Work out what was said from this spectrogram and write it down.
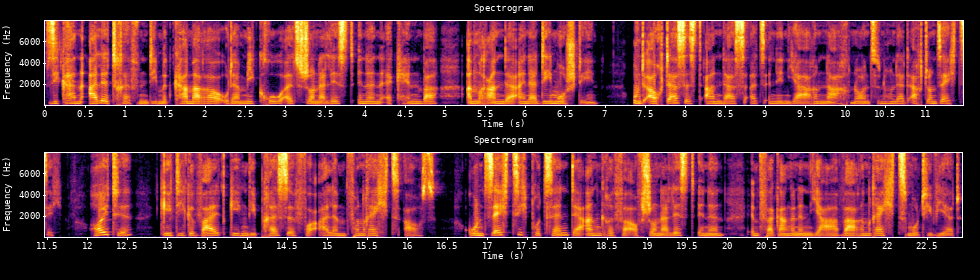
Sie kann alle treffen, die mit Kamera oder Mikro als Journalistinnen erkennbar am Rande einer Demo stehen. Und auch das ist anders als in den Jahren nach 1968. Heute geht die Gewalt gegen die Presse vor allem von rechts aus. Rund 60 Prozent der Angriffe auf JournalistInnen im vergangenen Jahr waren rechtsmotiviert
